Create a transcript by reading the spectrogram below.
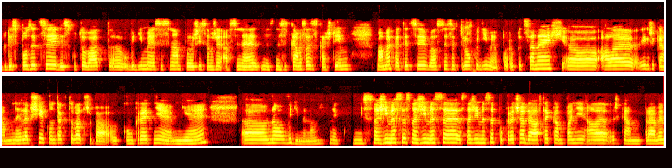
k dispozici, diskutovat. Eh, uvidíme, jestli se nám podaří. Samozřejmě asi ne, nesetkáme se s každým. Máme petici, vlastně, se kterou chodíme po Rokycanech, eh, ale jak říkám, nejlepší je kontaktovat třeba konkrétně mě, no, uvidíme, no. Snažíme se, snažíme se, snažíme se pokračovat dál v té kampani, ale říkám, právě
